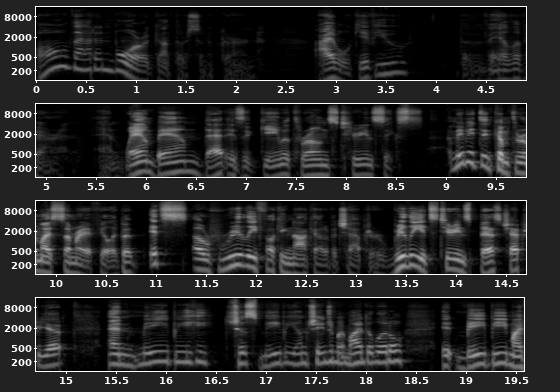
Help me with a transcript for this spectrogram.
All that and more, Gunthor, son of Gurn. I will give you the Vale of Arryn. And wham bam, that is a Game of Thrones Tyrion 6. Maybe it didn't come through in my summary, I feel like, but it's a really fucking knockout of a chapter. Really, it's Tyrion's best chapter yet. And maybe, just maybe, I'm changing my mind a little. It may be my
